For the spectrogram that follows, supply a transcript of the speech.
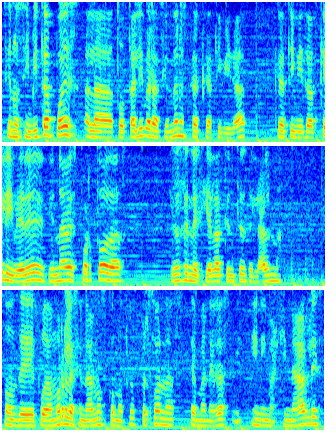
Se nos invita pues a la total liberación de nuestra creatividad, creatividad que libere de una vez por todas esas energías latentes del alma, donde podamos relacionarnos con otras personas de maneras inimaginables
